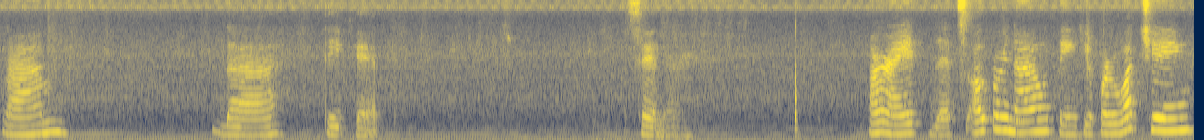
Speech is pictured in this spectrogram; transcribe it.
From the ticket seller. Alright that's all for now. Thank you for watching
